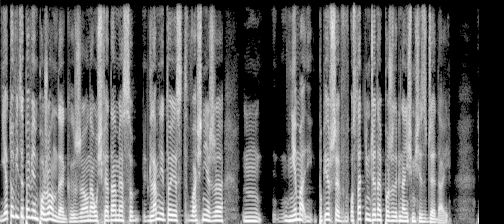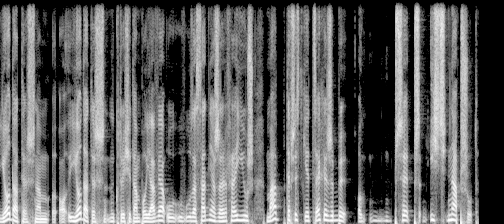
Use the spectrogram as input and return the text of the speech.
Ja tu widzę pewien porządek, że ona uświadamia sobie. Dla mnie to jest właśnie, że mm, nie ma. Po pierwsze, w ostatnim Jedi pożegnaliśmy się z Jedi. Joda też nam, Joda też, który się tam pojawia, uzasadnia, że Rey już ma te wszystkie cechy, żeby prze, prze, iść naprzód.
